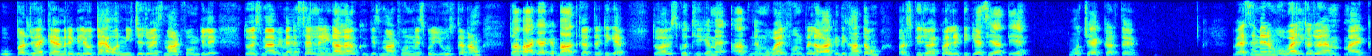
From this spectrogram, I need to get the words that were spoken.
ऊपर जो है कैमरे के लिए होता है और नीचे जो है स्मार्टफ़ोन के लिए। तो इसमें अभी मैंने सेल नहीं डाला है क्योंकि स्मार्टफ़ोन में इसको यूज़ कर रहा हूँ। तो अब आगे आगे बात करते हैं, ठीक है? तो अब इसको ठीक है, मैं अपने मोबाइल फ़ोन पे लगा के दिखाता हूँ और इसकी जो है क्वालिटी कैसी आती है, वो चेक करते हैं। वैसे मेरा मोबाइल का जो है माइक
